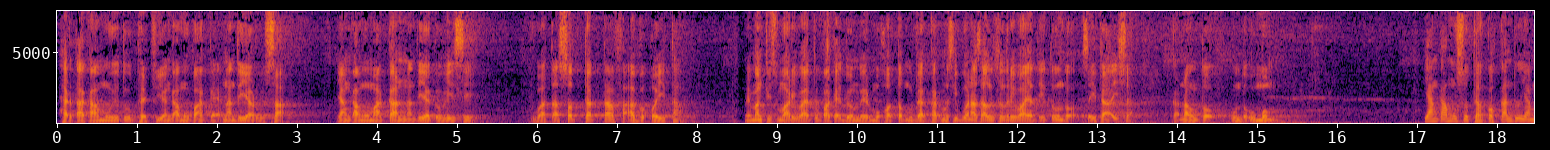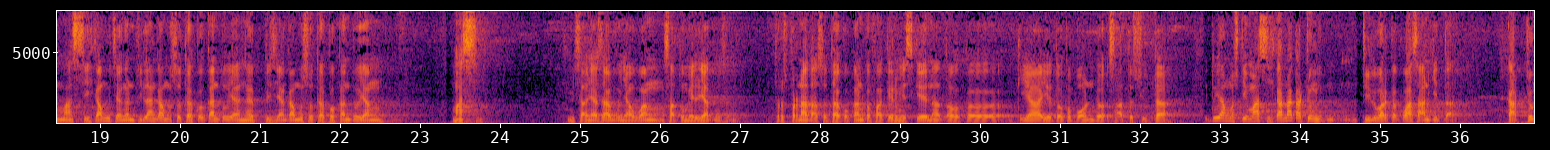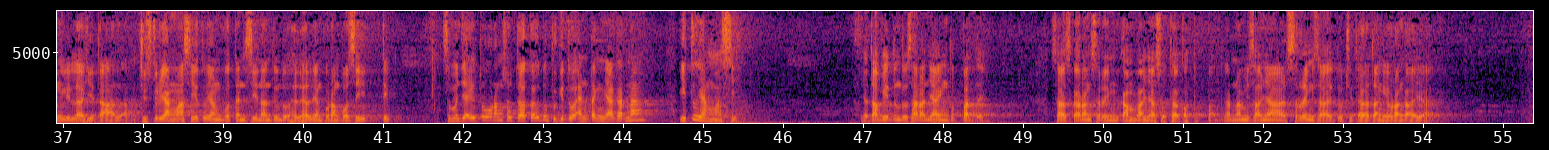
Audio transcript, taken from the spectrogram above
harta kamu itu baju yang kamu pakai nanti ya rusak. Yang kamu makan nanti ya ke WC watasoddakta fa'abqaita memang di semua riwayat itu pakai domir mukhotob mudakar meskipun asal usul riwayat itu untuk Sayyidah Aisyah karena untuk untuk umum. Yang kamu sodakohkan tuh yang masih. Kamu jangan bilang kamu sodakohkan tuh yang habis yang kamu sodakohkan tuh yang masih. Misalnya saya punya uang satu miliar misalnya Terus pernah tak sedakokan ke fakir miskin atau ke kiai atau ke pondok satu juta. Itu yang mesti masih karena kadung di luar kekuasaan kita. Kadung lillahi ta'ala. Justru yang masih itu yang potensi nanti untuk hal-hal yang kurang positif. Semenjak itu orang sodako itu begitu entengnya karena itu yang masih. Ya tapi tentu sarannya yang tepat ya. Saya sekarang sering kampanye sodako tepat karena misalnya sering saya itu didatangi orang kaya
